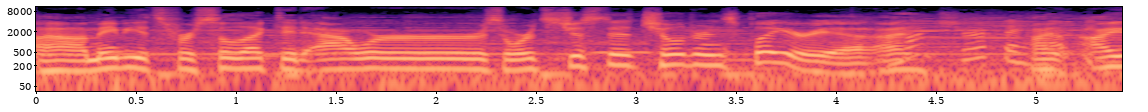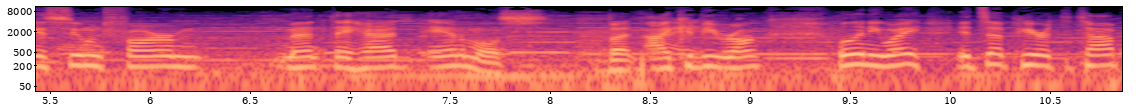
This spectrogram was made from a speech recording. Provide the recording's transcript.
Uh, maybe it's for selected hours, or it's just a children's play area. I'm I, not sure if they have. I assumed farm meant they had animals, but I could be wrong. Well, anyway, it's up here at the top.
